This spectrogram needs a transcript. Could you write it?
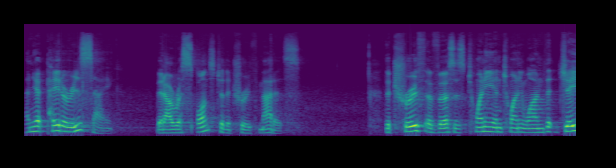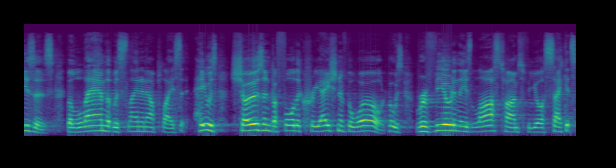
And yet, Peter is saying that our response to the truth matters. The truth of verses 20 and 21 that Jesus, the Lamb that was slain in our place, that he was chosen before the creation of the world, but was revealed in these last times for your sake. It's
